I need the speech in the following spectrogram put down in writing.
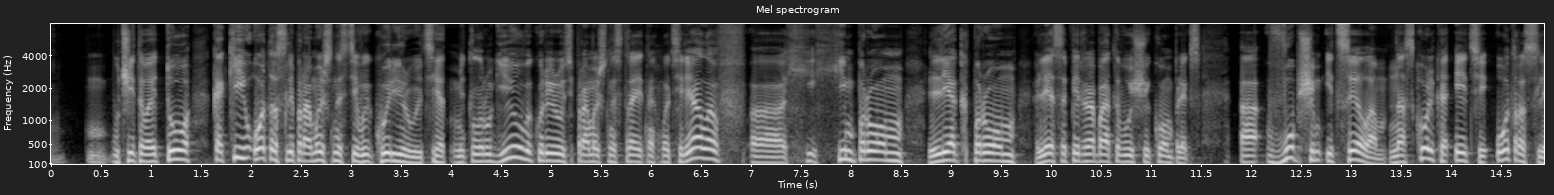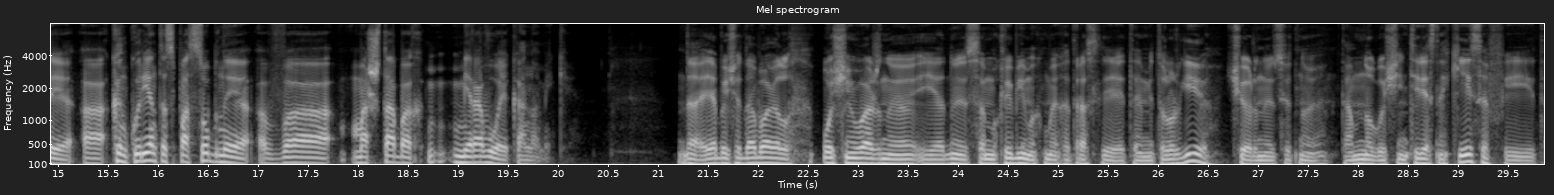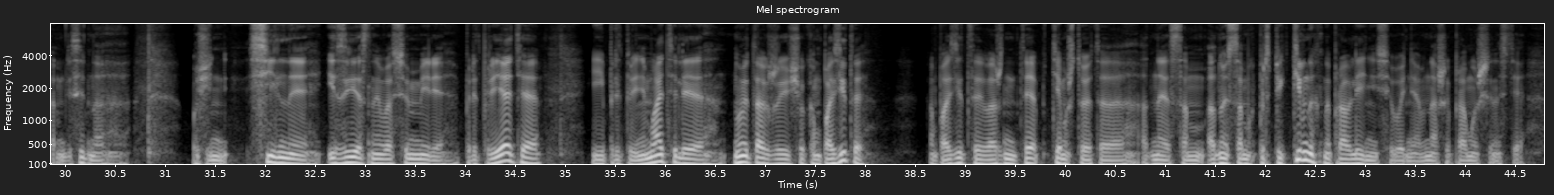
учитывая то, какие отрасли промышленности вы курируете. Металлургию вы курируете промышленность строительных материалов, э, химпром, лекпром, лесоперерабатывающий комплекс. А в общем и целом, насколько эти отрасли конкурентоспособны в масштабах мировой экономики? Да, я бы еще добавил очень важную и одну из самых любимых моих отраслей – это металлургию, черную и цветную. Там много очень интересных кейсов, и там действительно очень сильные, известные во всем мире предприятия и предприниматели, ну и также еще композиты. Композиты важны тем, что это одна из сам, одно из самых перспективных направлений сегодня в нашей промышленности –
